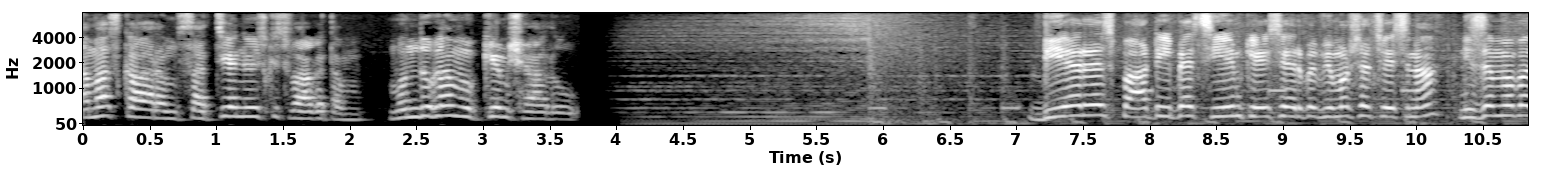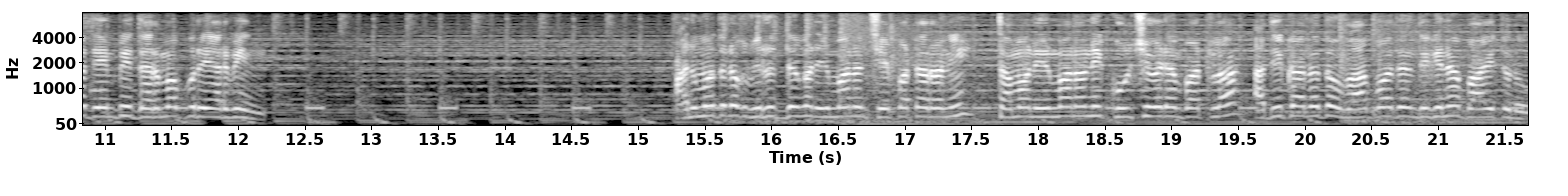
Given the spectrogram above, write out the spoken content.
నమస్కారం. సత్య న్యూస్కి స్వాగతం. ముందుగా ముఖ్యాంశాలు. బీఆర్ఎస్ పార్టీపై సీఎం కేసీఆర్ పై విమర్శలు చేసిన నిజామాబాద్ ఎంపీ ధర్మపురి అరవింద్. అనుమతులకు విరుద్ధంగా నిర్మాణం చేపట్టారని తమ నిర్మాణాన్ని కూల్చివేయడం పట్ల అధికారులతో వాగ్వాదం దిగిన బాధితులు.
